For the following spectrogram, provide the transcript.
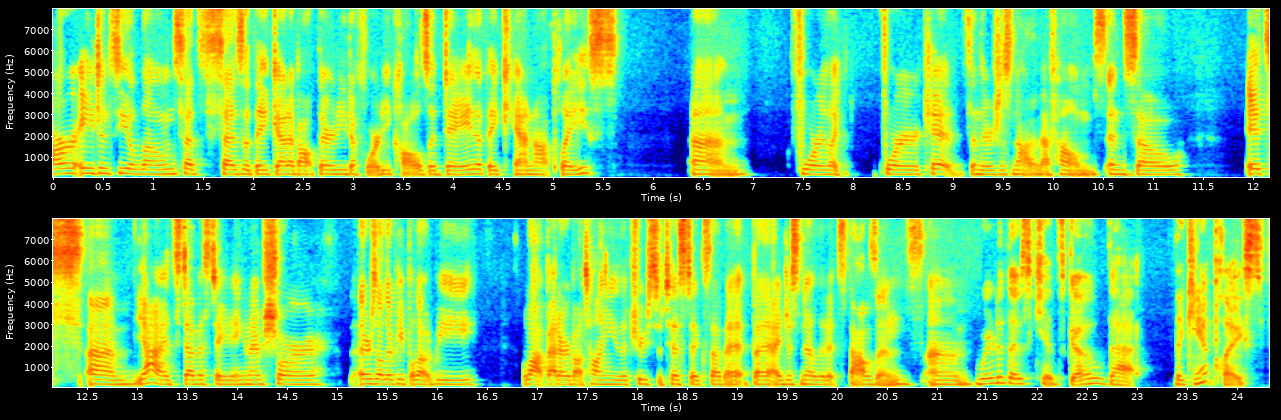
our agency alone says, says that they get about 30 to 40 calls a day that they cannot place um, for like for kids, and there's just not enough homes. And so it's um, yeah, it's devastating, and I'm sure there's other people that would be a lot better about telling you the true statistics of it. But I just know that it's thousands. Um, Where did those kids go that they can't place?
